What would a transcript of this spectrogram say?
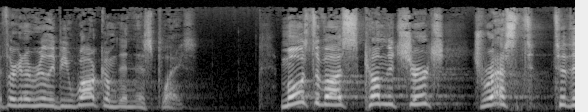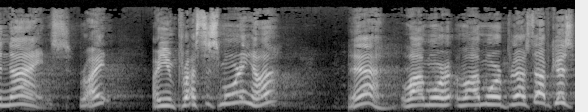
if they're going to really be welcomed in this place. Most of us come to church dressed to the nines, right? Are you impressed this morning, huh? Yeah, a lot more, a lot more dressed up because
